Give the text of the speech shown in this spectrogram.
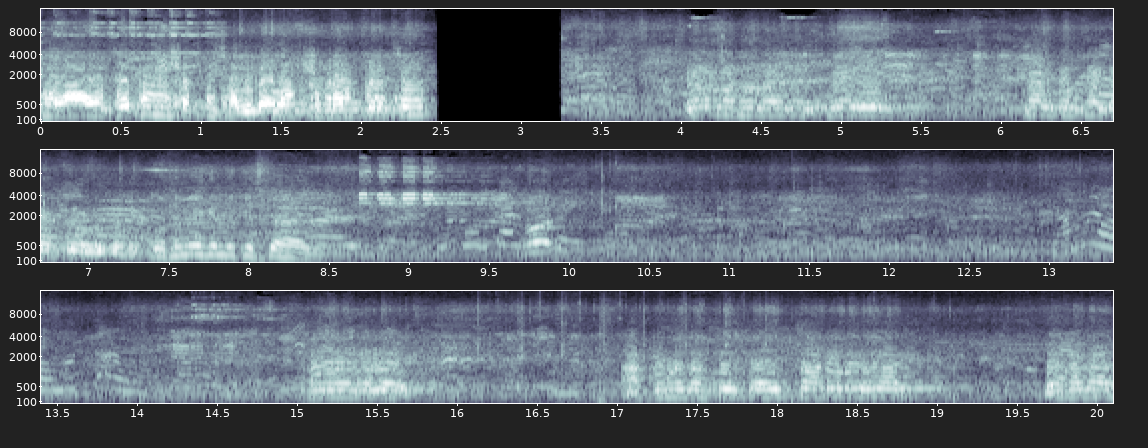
খেলায় যে দুই শক্তিশালী দল অংশগ্রহণ করেছে। প্রথমে কিন্তু কিস্তা হয়ে? আক্রমণের চেষ্টা স্টার্টে দেখা যাক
